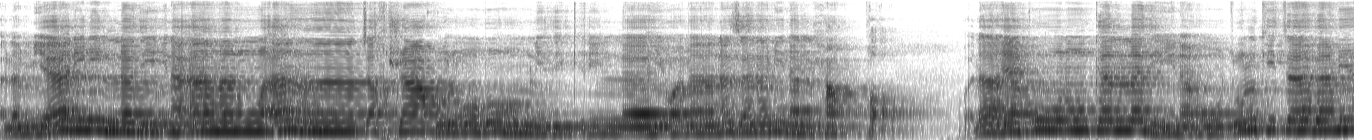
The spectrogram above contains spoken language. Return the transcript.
ألم يان للذين آمنوا أن تخشع قلوبهم لذكر الله وما نزل من الحق ولا يكونوا كالذين أوتوا الكتاب من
